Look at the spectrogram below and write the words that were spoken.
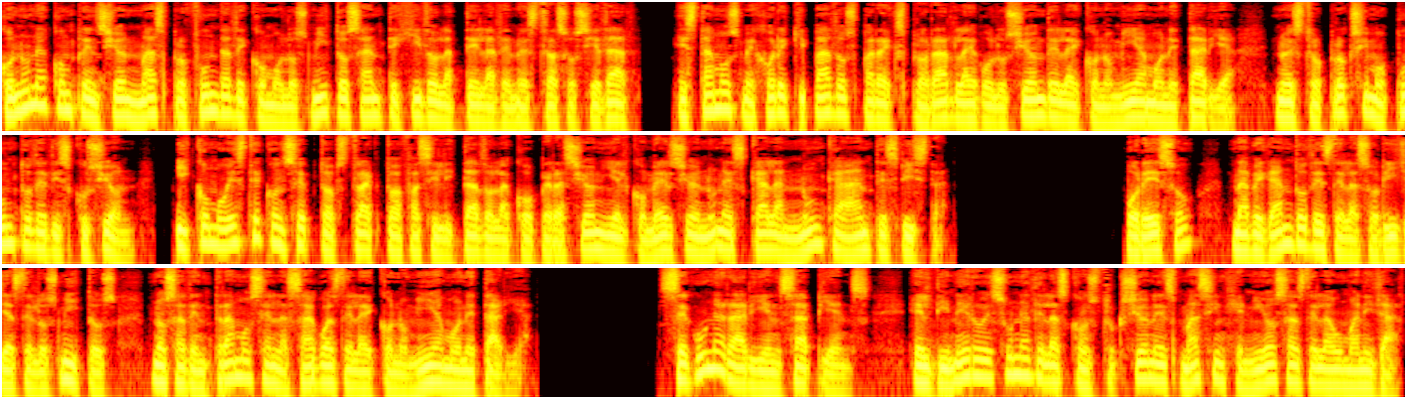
con una comprensión más profunda de cómo los mitos han tejido la tela de nuestra sociedad, estamos mejor equipados para explorar la evolución de la economía monetaria, nuestro próximo punto de discusión, y cómo este concepto abstracto ha facilitado la cooperación y el comercio en una escala nunca antes vista. Por eso, navegando desde las orillas de los mitos, nos adentramos en las aguas de la economía monetaria. Según Harari en Sapiens, el dinero es una de las construcciones más ingeniosas de la humanidad.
